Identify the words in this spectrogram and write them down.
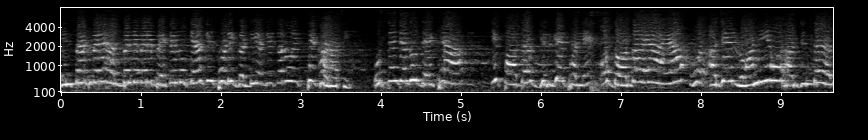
ਇਨਫੈਕਟ ਮੇਰੇ ਹਸਬੰਡ ਨੇ ਮੇਰੇ ਬੇਟੇ ਨੂੰ ਕਿਹਾ ਕਿ ਥੋੜੀ ਗੱਡੀ ਅੱਗੇ ਕਰੋ ਇੱਥੇ ਖੜਾ ਸੀ। ਉਸਨੇ ਜਦੋਂ ਦੇਖਿਆ ਕਿ ਫਾਦਰ ਗਿਰ ਗਏ ਥੱਲੇ ਉਹ ਦੌੜਦਾ ਆਇਆ ਆਇਆ ਔਰ ਅਜੇ ਰੋਨੀ ਔਰ ਹਰਜਿੰਦਰ।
